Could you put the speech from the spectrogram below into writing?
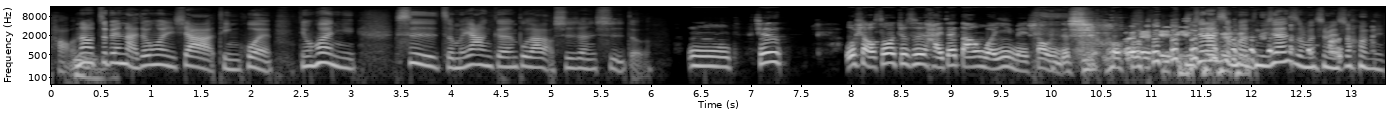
好，那这边来就问一下婷慧，婷慧你是怎么样跟布拉老师认识的？嗯，其实。我小时候就是还在当文艺美少女的时候。你现在什么？你现在什么是美少女？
